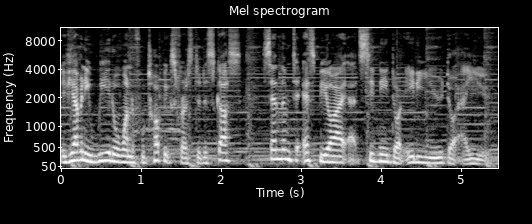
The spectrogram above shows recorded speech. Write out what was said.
If you have any weird or wonderful topics for us to discuss, send them to sbi at sydney.edu.au.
